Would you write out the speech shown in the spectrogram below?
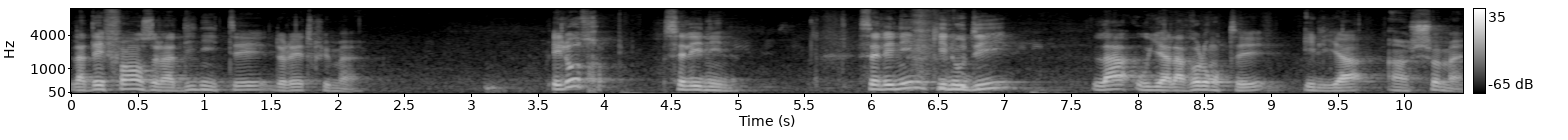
la défense de la dignité de l'être humain. Et l'autre, c'est Lénine. C'est Lénine qui nous dit, là où il y a la volonté, il y a un chemin.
